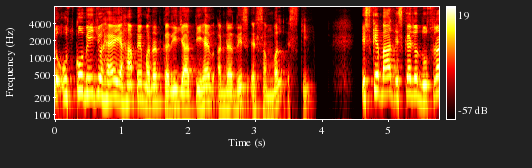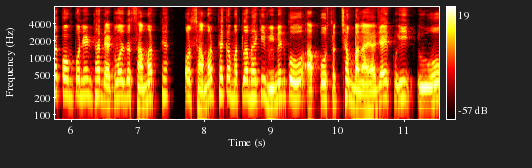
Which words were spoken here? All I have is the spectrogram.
तो उसको भी जो है यहाँ पे मदद करी जाती है अंडर दिस असम्बल स्कीम इसके बाद इसका जो दूसरा कंपोनेंट था दैट वाज द सामर्थ्य। और सामर्थ्य का मतलब है कि वीमेन को आपको सक्षम बनाया जाए कोई वो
